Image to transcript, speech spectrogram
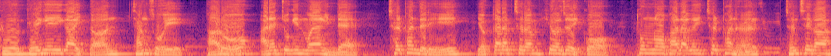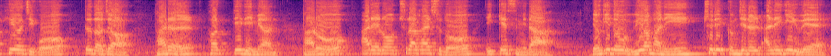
그 괭이가 있던 장소의 바로 아래쪽인 모양인데 철판들이 엿가락처럼 휘어져 있고 통로 바닥의 철판은 전체가 휘어지고 뜯어져 발을 헛디디면 바로 아래로 추락할 수도 있겠습니다. 여기도 위험하니 출입 금지를 알리기 위해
